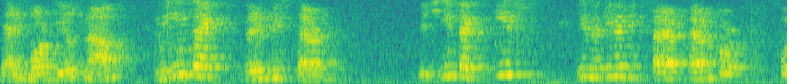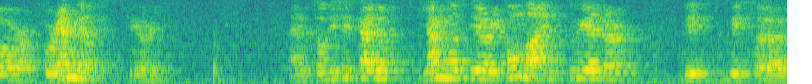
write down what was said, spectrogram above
there is more fields now. I mean, in fact, there is this term, which in fact is, is a kinetic term for, for, for theory. And so this is kind of Yang-Mills theory combined together with, with, uh,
